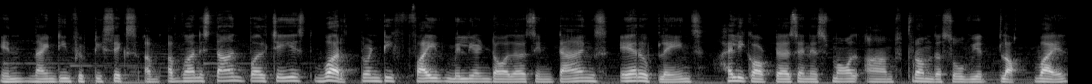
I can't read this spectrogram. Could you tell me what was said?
In 1956, Afghanistan purchased worth $25 million in tanks, aeroplanes, helicopters, and small arms from the Soviet bloc, while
